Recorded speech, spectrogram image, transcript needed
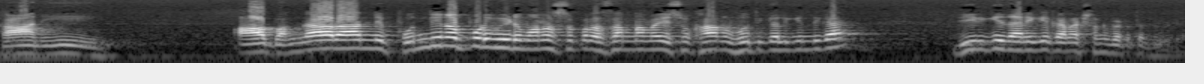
కానీ ఆ బంగారాన్ని పొందినప్పుడు వీడు మనస్సు ప్రసన్నమై సుఖానుభూతి కలిగిందిగా? దీనికి దానికి కనెక్షన్ పెడతాడు వీడు.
